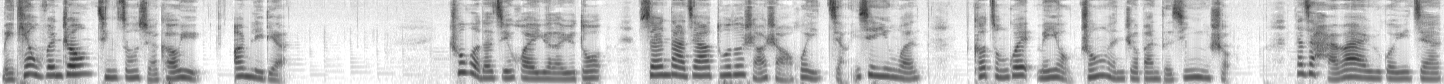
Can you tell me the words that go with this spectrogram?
每天五分钟，轻松学口语。I'm Lydia。出国的机会越来越多，虽然大家多多少少会讲一些英文，可总归没有中文这般得心应手。但在海外，如果遇见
